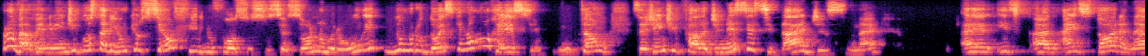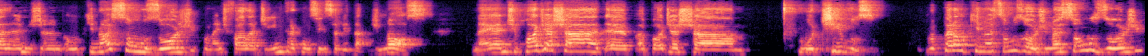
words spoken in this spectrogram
provavelmente gostariam que o seu filho fosse o sucessor número um e número dois que não morresse. Então, se a gente fala de necessidades, né, a, a história, né, o que nós somos hoje, quando a gente fala de intraconsciencialidade, nós, né, a gente pode achar, é, pode achar motivos para o que nós somos hoje. Nós somos hoje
